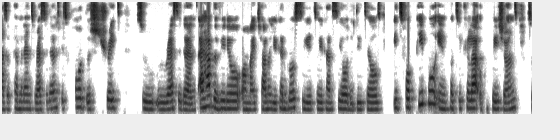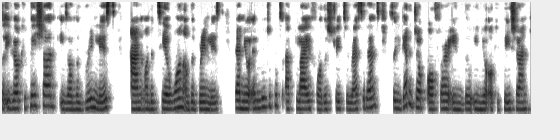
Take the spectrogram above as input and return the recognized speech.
as a permanent resident. It's called the straight to resident. I have the video on my channel. You can go see it so you can see all the details. It's for people in particular occupations. So if your occupation is on the green list and on the tier one of the green list, then you're eligible to apply for the straight to resident. So you get a job offer in the in your occupation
